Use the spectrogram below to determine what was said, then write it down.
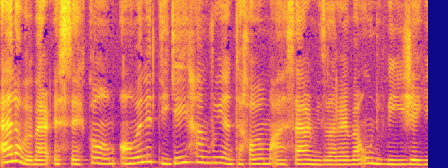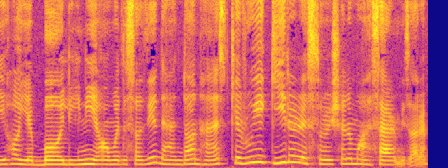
علاوه بر استحکام عامل دیگه هم روی انتخاب ما اثر می‌ذاره و اون ویژگی های بالینی آماده سازی دندان هست که روی گیر restoration ما اثر می‌ذاره.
